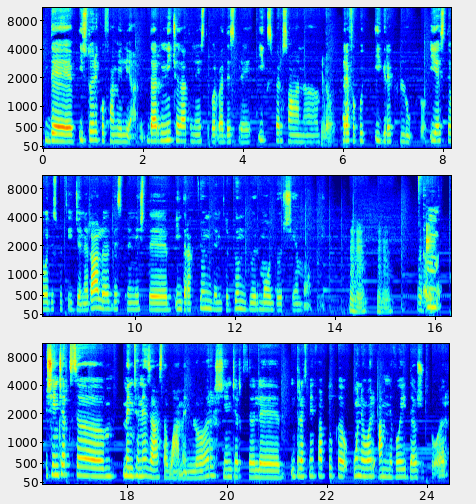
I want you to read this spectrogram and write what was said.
de istoricul familial, dar niciodată nu este vorba despre X persoană Da. care a făcut Y lucru. Este o discuție generală despre niște interacțiuni dintre gânduri, moduri și emoții. Mhm. Mhm. Ok. Um, și încerc să menționez asta oamenilor și încerc să le transmit faptul că uneori am nevoie de ajutor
